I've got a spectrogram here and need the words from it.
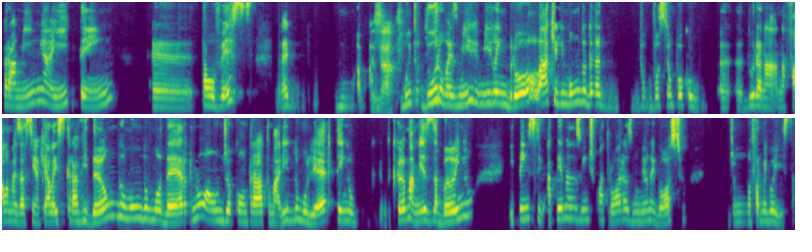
para mim aí tem, é, talvez, né, Exato. muito duro, mas me, me lembrou lá aquele mundo da, vou ser um pouco uh, dura na, na fala, mas assim, aquela escravidão do mundo moderno, onde eu contrato marido, mulher, tenho cama, mesa, banho e pense apenas 24 horas no meu negócio de uma forma egoísta.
